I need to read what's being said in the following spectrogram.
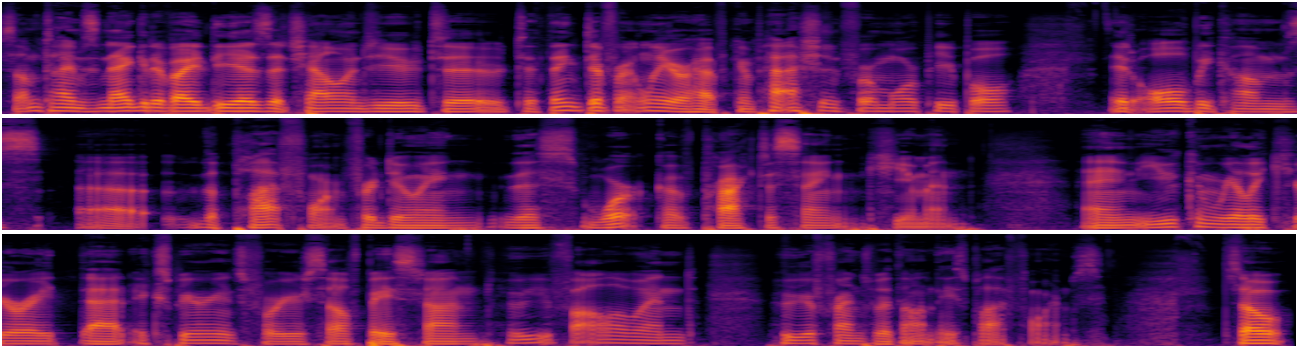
sometimes negative ideas that challenge you to, to think differently or have compassion for more people. It all becomes uh, the platform for doing this work of practicing human. And you can really curate that experience for yourself based on who you follow and who you're friends with on these platforms. So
